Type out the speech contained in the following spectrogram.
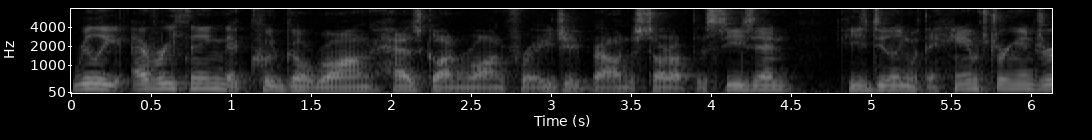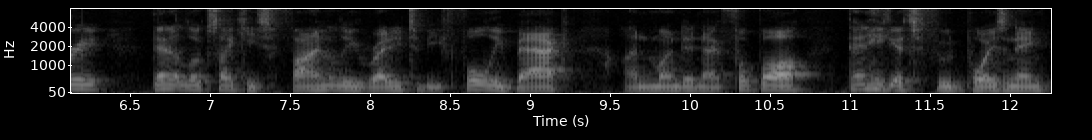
Really, everything that could go wrong has gone wrong for A.J. Brown to start off the season. He's dealing with a hamstring injury. Then it looks like he's finally ready to be fully back on Monday Night Football. Then he gets food poisoning.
